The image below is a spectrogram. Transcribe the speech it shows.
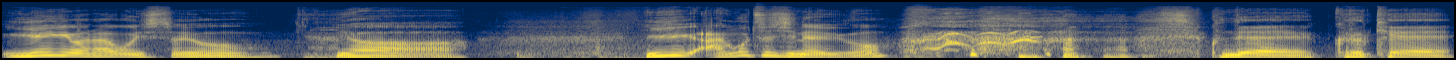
이 얘기만 하고 있어요. 야. 이 안 고쳐지네요, 이거. 근데 그렇게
